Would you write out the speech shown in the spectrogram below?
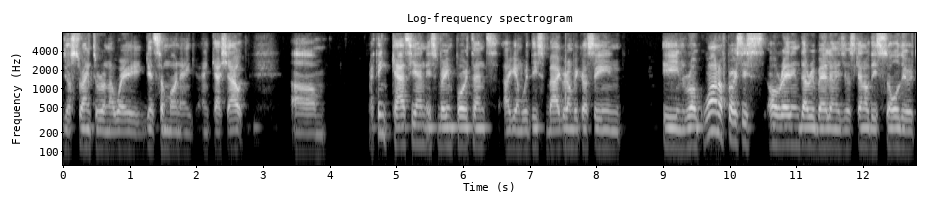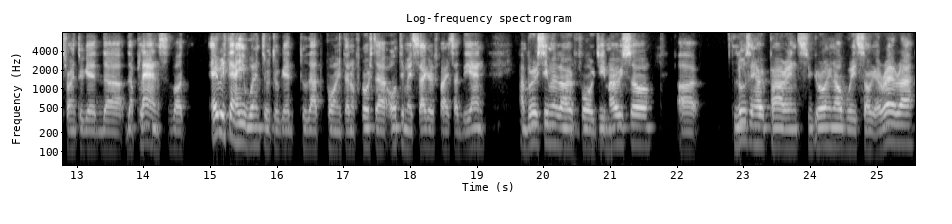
just trying to run away, get some money, and, and cash out. Um, I think Cassian is very important again with this background because in in Rogue One, of course, is already in the rebellion. He's just kind of this soldier trying to get the the plans, but everything he went through to get to that point, and of course the ultimate sacrifice at the end. And very similar for Jim Mariso, uh, losing her parents, growing up with Saw Gerrera,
